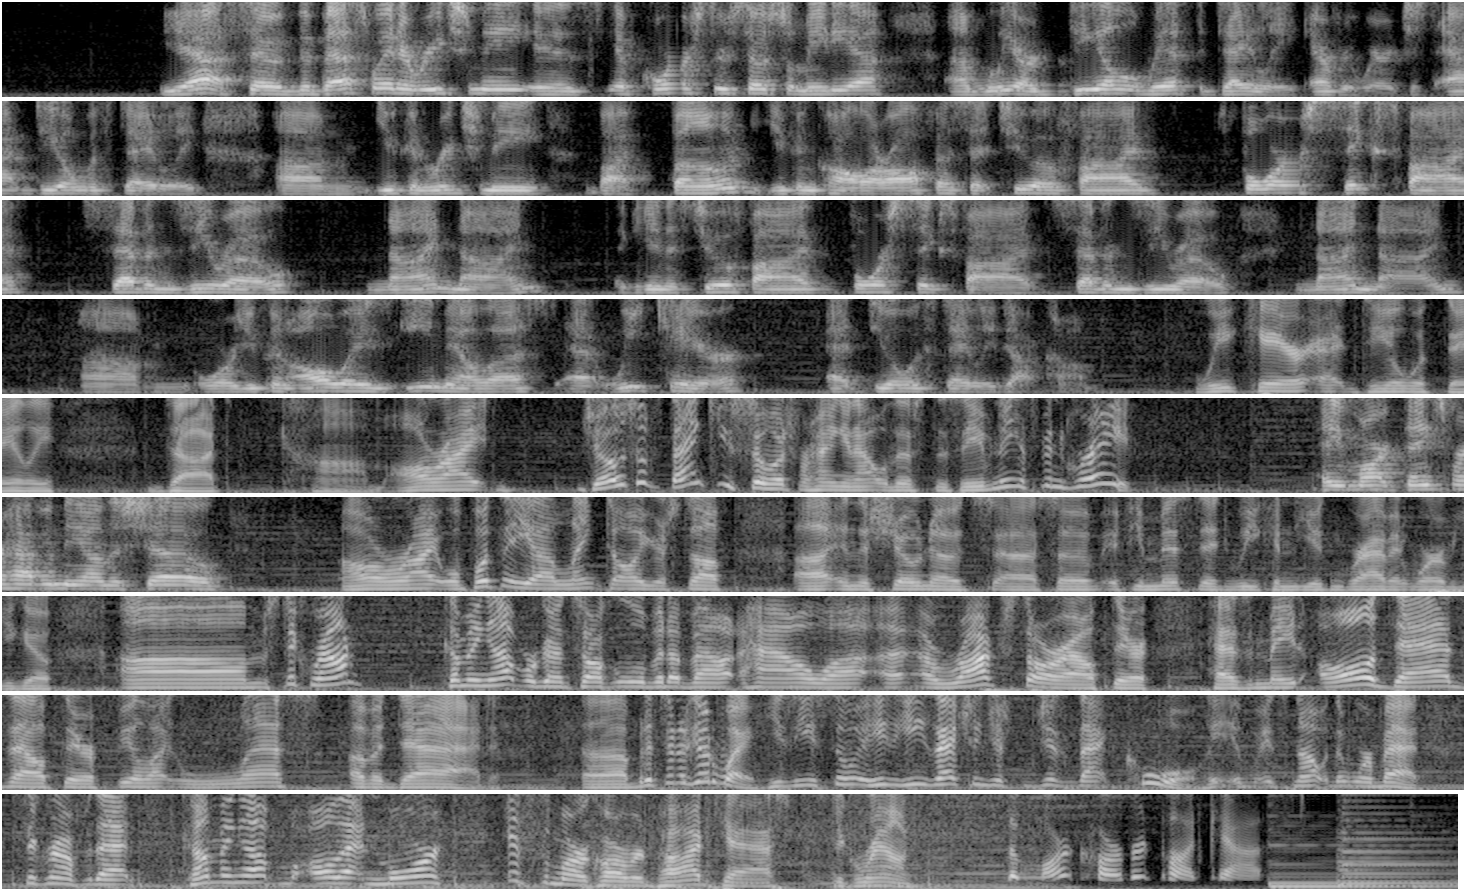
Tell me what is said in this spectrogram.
Yeah, so the best way to reach me is, of course, through social media. Um, we are Deal with Daley everywhere, just at Deal with Daley. Um, you can reach me by phone. You can call our office at 205 465 7099. Again, it's 205 465 7099. Um, Or you can always email us at wecare at dealwithdaley.com. We care at dealwithdaley.com. All right, Joseph, thank you so much for hanging out with us this evening. It's been great. Hey, Mark, thanks for having me on the show. All right, we'll put the uh, link to all your stuff uh, in the show notes. Uh, so if, if you missed it, we can you can grab it wherever you go. Um, stick around. Coming up, we're going to talk a little bit about how uh, a, rock star out there has made all dads out there feel like less of a dad. Uh, but it's in a good way. He's, he's still he's, he's actually just just that cool. It's not that we're bad. Stick around for that. Coming up, all that and more. It's the Mark Harvard podcast. Stick around. The Mark Harvard Podcast.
